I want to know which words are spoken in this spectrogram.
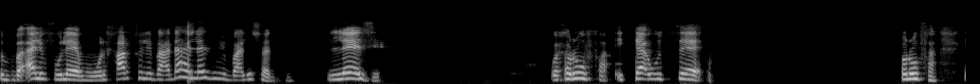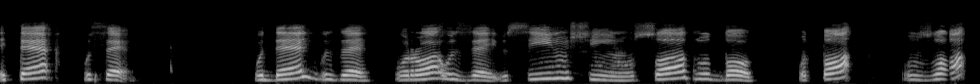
تبقى ألف ولام والحرف اللي بعدها لازم يبقى عليه شد. لازم. وحروفها التاء والثاء حروفها التاء والثاء والدال والذال والراء والزاي والسين والشين والصاد والضاد. والطاء والظاء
